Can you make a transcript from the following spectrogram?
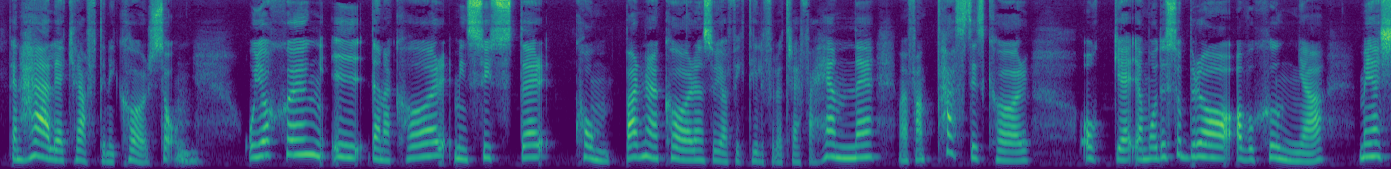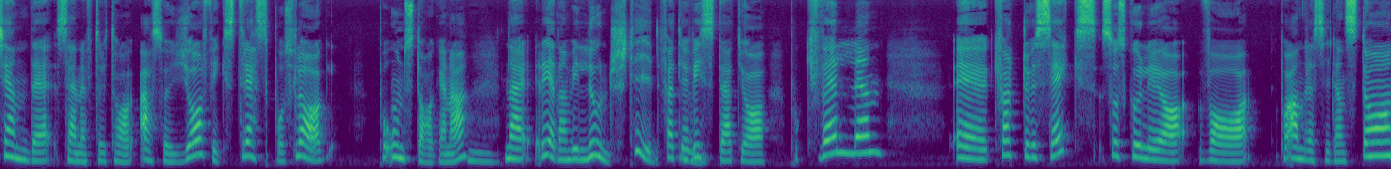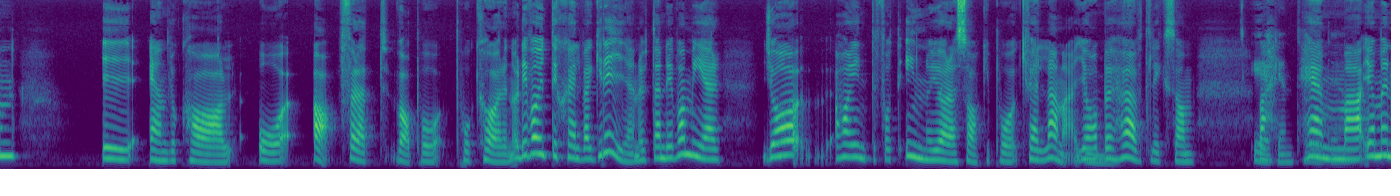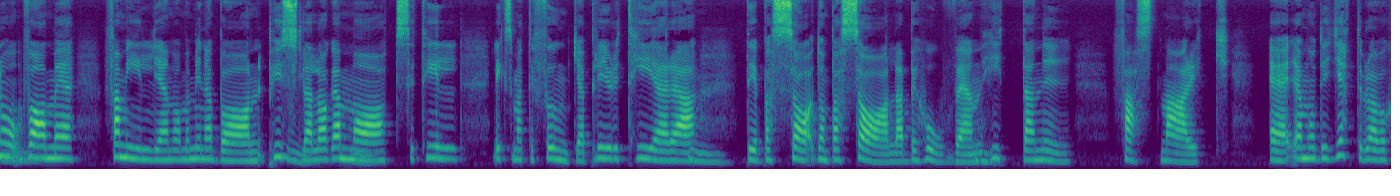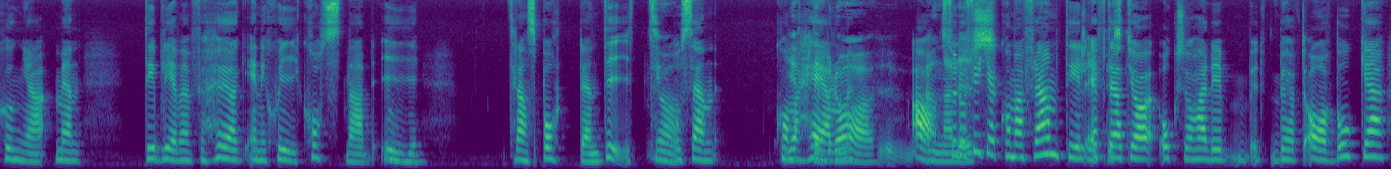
den härliga kraften i körsång. Och jag sjöng i denna kör, min syster kompar den här kören så jag fick tillfälle att träffa henne. Det var en fantastisk kör. Och eh, jag mådde så bra av att sjunga. Men jag kände sen efter ett tag, alltså jag fick stresspåslag på onsdagarna när, redan vid lunchtid. För att jag visste att jag på kvällen, eh, kvart över sex, så skulle jag vara på andra sidan stan i en lokal och ja, för att vara på, på kören. Och det var inte själva grejen utan det var mer, jag har inte fått in och göra saker på kvällarna. Jag har behövt liksom vara Egen tid, hemma, ja. Men och vara med familjen, vara med mina barn, pyssla, laga mat, se till liksom att det funkar, prioritera det basa, de basala behoven, hitta ny fast mark. Eh, jag mådde jättebra av att sjunga men det blev en för hög energikostnad i transporten dit. Ja. Och sen komma Jättebra hem. eh, Ja, analys. så då fick jag komma fram till, Typiskt. efter att jag också hade behövt avboka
